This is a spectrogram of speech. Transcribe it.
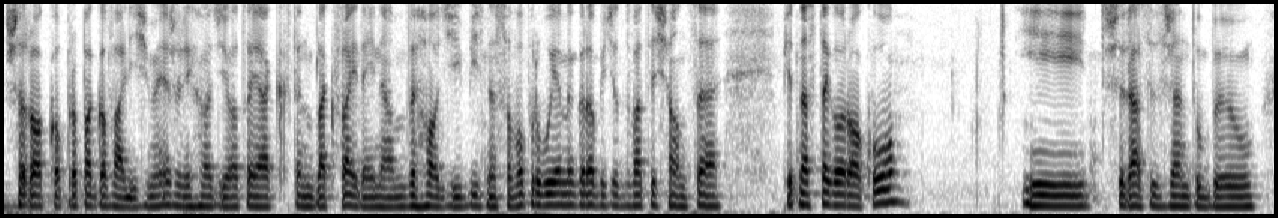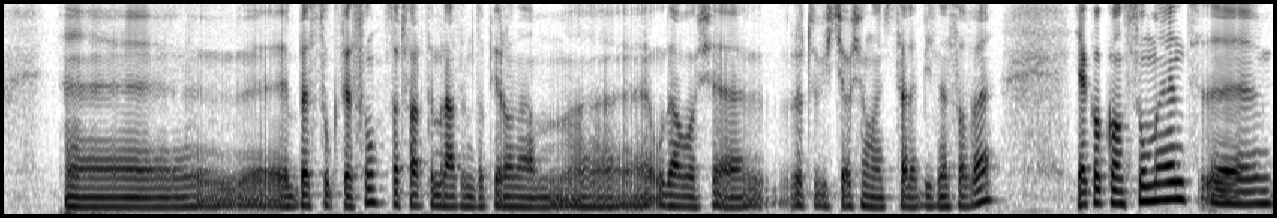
szeroko propagowaliśmy, jeżeli chodzi o to, jak ten Black Friday nam wychodzi biznesowo. Próbujemy go robić od 2015 roku i trzy razy z rzędu był e, bez sukcesu. Za czwartym razem dopiero nam e, udało się rzeczywiście osiągnąć cele biznesowe. Jako konsument e,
